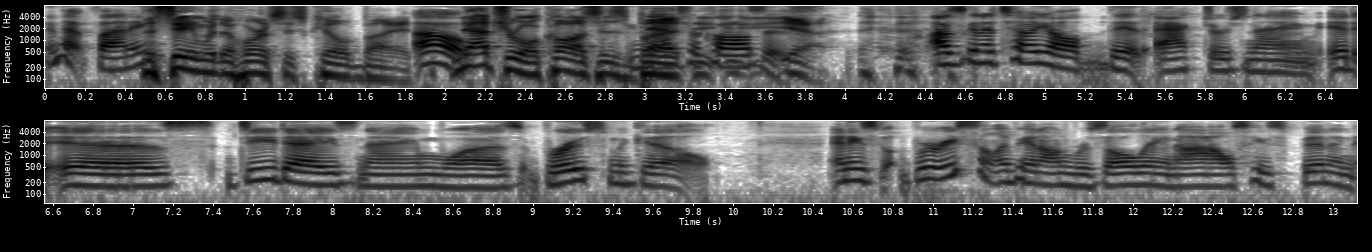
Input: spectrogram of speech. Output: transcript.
Isn't that funny? the scene where the horse is killed by it. Oh. natural causes, but Natural causes. Yeah. I was going to tell y'all the actor's name. It is D Day's name was Bruce McGill, and he's recently been on Rizzoli and Isles. He's been in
